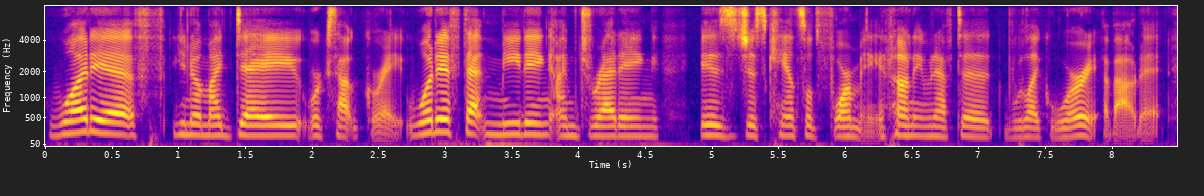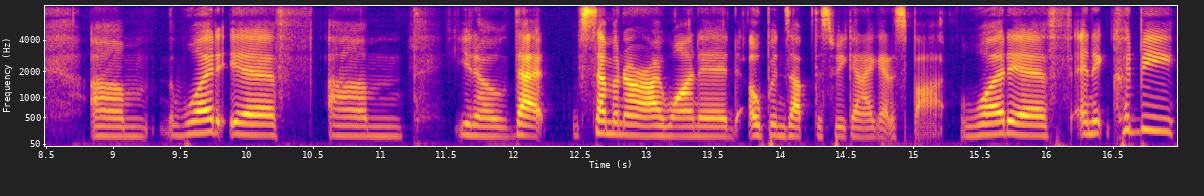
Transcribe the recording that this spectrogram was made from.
What if, you know, my day works out great? What if that meeting I'm dreading is just canceled for me and I don't even have to like worry about it? Um, what if um, you know, that seminar I wanted opens up this week and I get a spot? What if, and it could be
